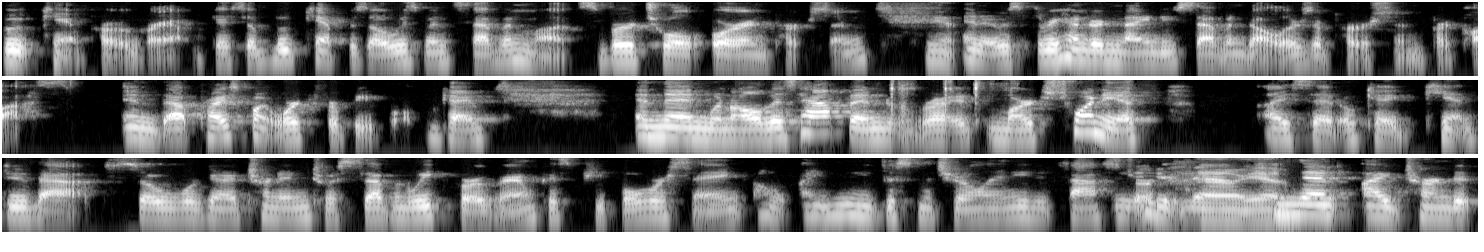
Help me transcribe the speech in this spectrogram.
boot camp program. Okay so boot camp has always been seven months virtual or in person. Yeah. and it was $397 a person per class. And that price point worked for people okay? And then when all this happened right march 20th I said, okay, can't do that. So we're going to turn it into a seven week program because people were saying, oh, I need this material. I need it faster. Need it now, yeah. And then I turned it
